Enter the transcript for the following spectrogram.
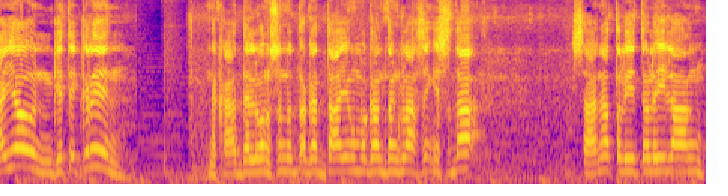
Ayun, gitik rin. Nakadalawang sunod agad tayong magandang klaseng isda. Sana tuloy-tuloy lang.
